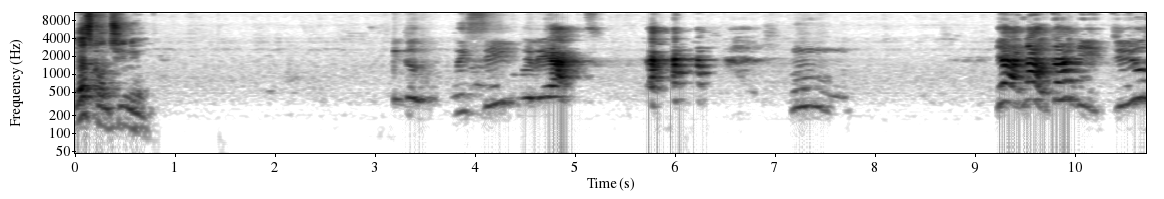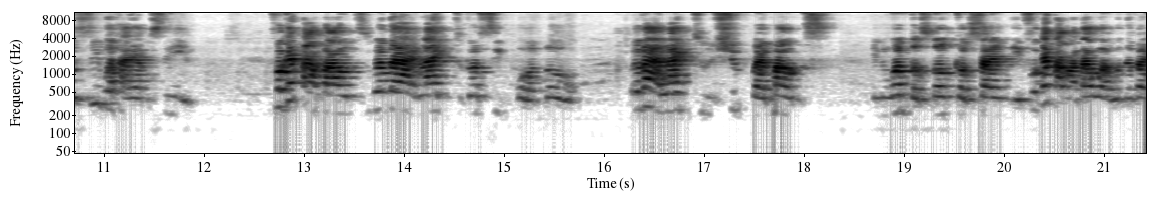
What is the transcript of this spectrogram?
let's continue. We see, we react. mm. Yeah, now tell me, do you see what I am seeing? Forget about whether I like to gossip or no, whether I like to shoot my mouth what does not concern me. Forget about that one. Whatever.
